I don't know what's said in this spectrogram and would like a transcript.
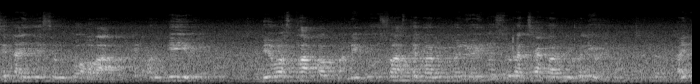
सेन्सिटाइजेसनको अभाव अरू केही हो व्यवस्थापक भनेको स्वास्थ्य कर्मी पनि होइन सुरक्षाकर्मी पनि होइन होइन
